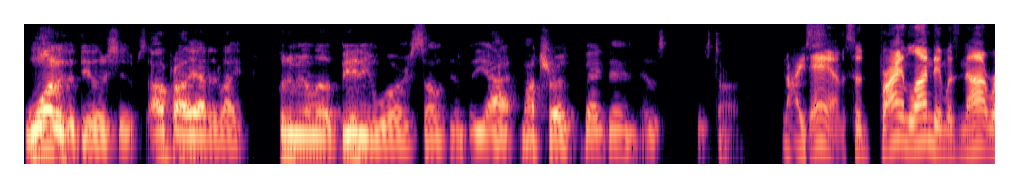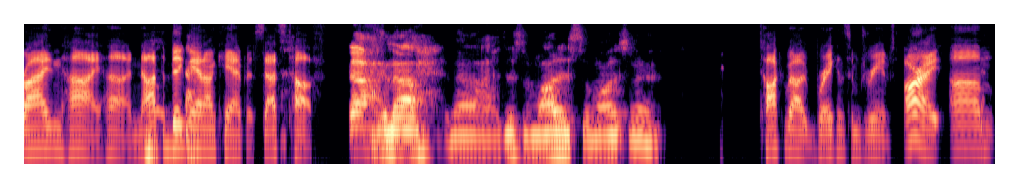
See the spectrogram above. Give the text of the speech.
one of the dealerships. I probably had to like put him in a little bidding war or something. But yeah, I, my truck back then it was it was time. Nice. Damn. So Bryan London was not riding high, huh? Not the big man on campus. That's tough. Ah, nah, nah. Just a modest, a modest man. Talk about breaking some dreams. All right. Um,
